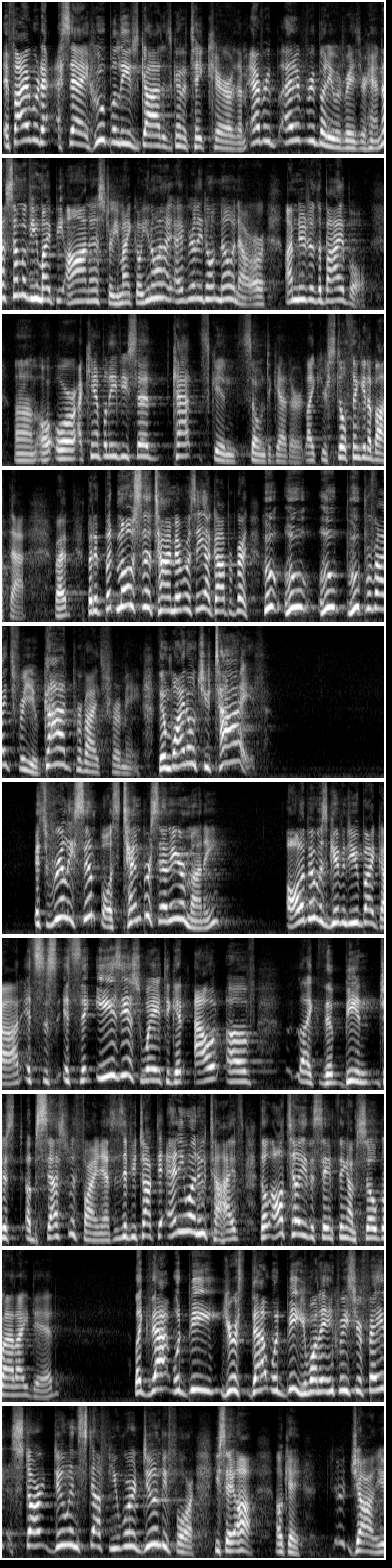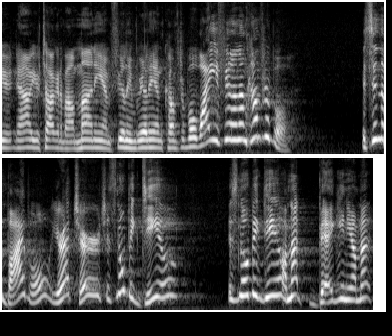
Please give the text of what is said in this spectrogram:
If I were to say, who believes God is going to take care of them? Every, everybody would raise their hand. Now, some of you might be honest, or you might go, you know what, I, I really don't know now, or I'm new to the Bible. Um, or, or, I can't believe you said cat skin sewn together. Like you're still thinking about that, right? But, it, but most of the time, everyone say, yeah, God provides. Who, who, who, who provides for you? God provides for me. Then why don't you tithe? It's really simple. It's 10% of your money. All of it was given to you by God. It's, this, it's the easiest way to get out of like the being just obsessed with finances. If you talk to anyone who tithes, they'll all tell you the same thing. I'm so glad I did. Like that would be your that would be. You want to increase your faith? Start doing stuff you weren't doing before. You say, "Oh, okay, John, you now you're talking about money. I'm feeling really uncomfortable. Why are you feeling uncomfortable? It's in the Bible. You're at church. It's no big deal. It's no big deal. I'm not begging you. I'm not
